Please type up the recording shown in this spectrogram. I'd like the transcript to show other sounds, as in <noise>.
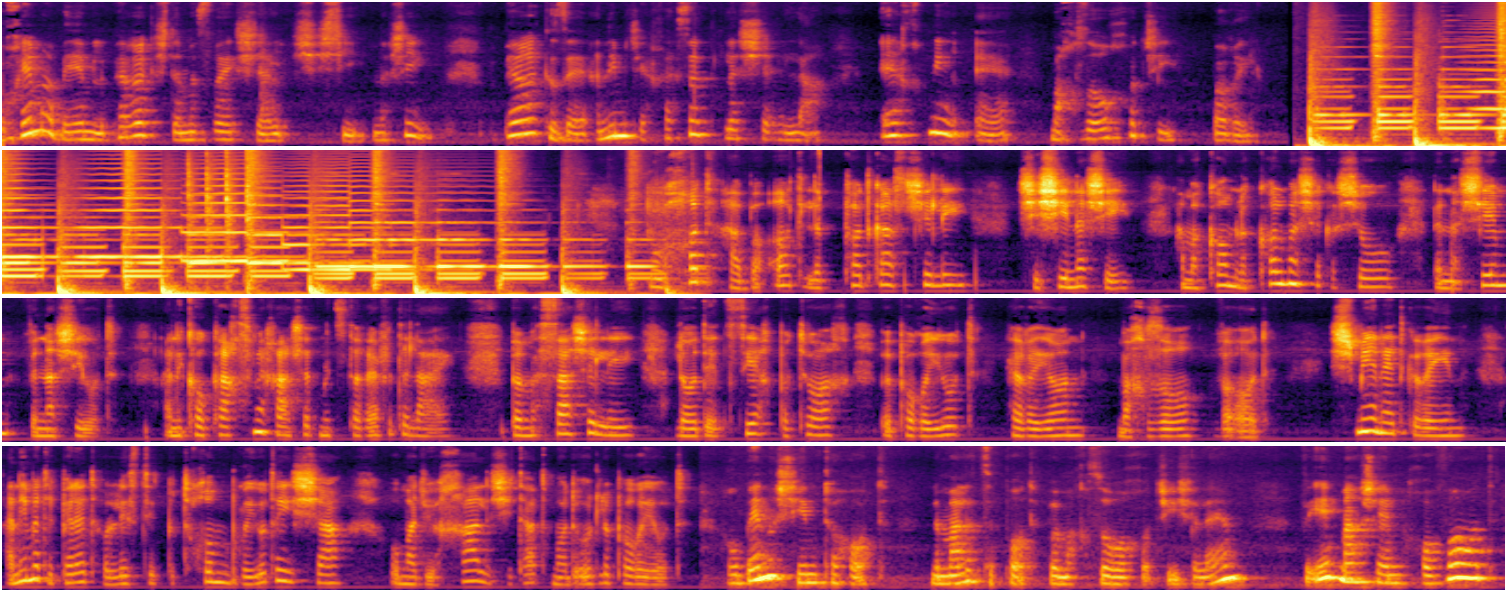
ברוכים הבאים לפרק 12 של שישי נשי. בפרק הזה אני מתייחסת לשאלה איך נראה מחזור חודשי בריא. ברוכות הבאות לפודקאסט שלי שישי נשי, המקום לכל מה שקשור לנשים ונשיות. אני כל כך שמחה שאת מצטרפת אליי במסע שלי לעודד שיח פתוח בפוריות, הריון, מחזור ועוד. שמי ענת גרין, אני מטפלת הוליסטית בתחום בריאות האישה ומדריכה לשיטת מודעות לפוריות. הרבה נשים תוהות למה לצפות במחזור החודשי שלהם, ואם מה שהן חוות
